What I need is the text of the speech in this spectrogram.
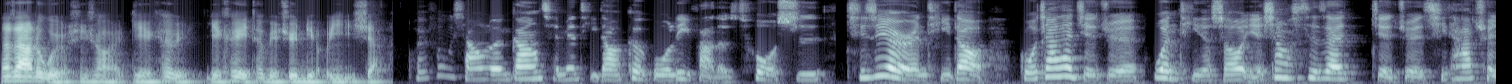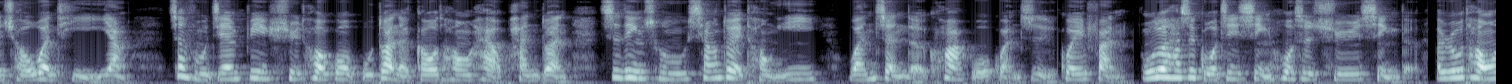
那大家如果有兴趣的话，也可以也可以特别去留意一下。回复祥伦刚刚前面提到各国立法的措施，其实也有人提到，国家在解决问题的时候，也像是在解决其他全球问题一样，政府间必须透过不断的沟通还有判断，制定出相对统一。完整的跨国管制规范，无论它是国际性或是区域性的，而如同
